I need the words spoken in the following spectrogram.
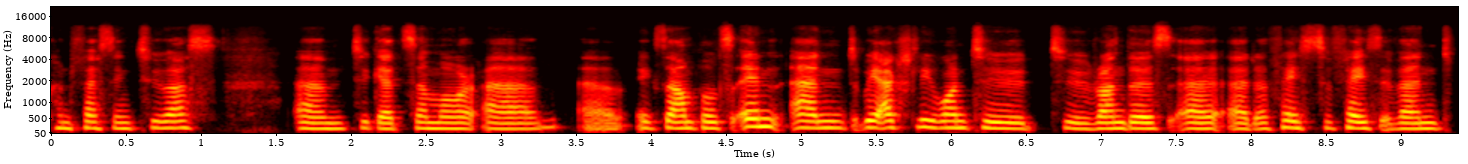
confessing to us um, to get some more uh, uh, examples in. And we actually want to, to run this uh, at a face-to-face -face event,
